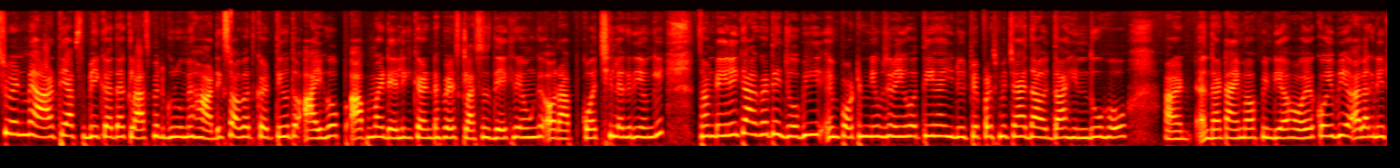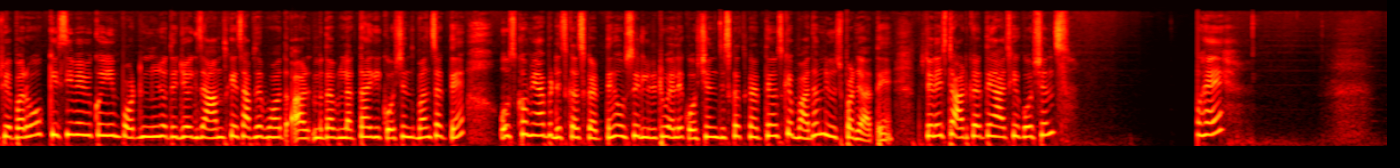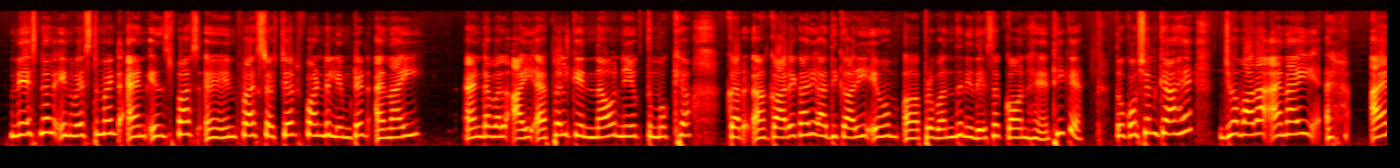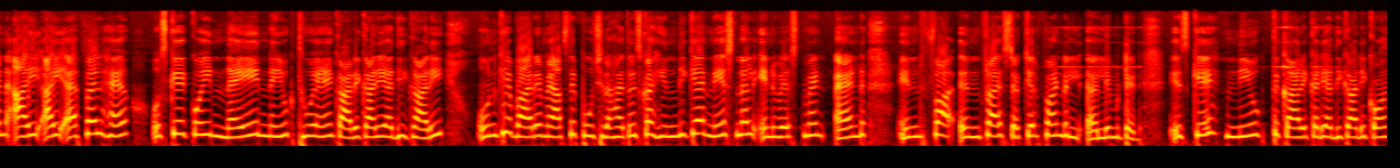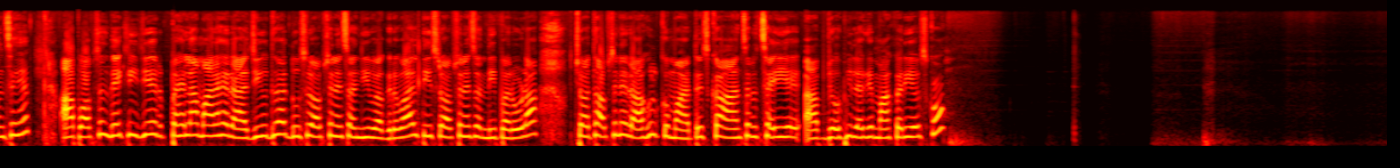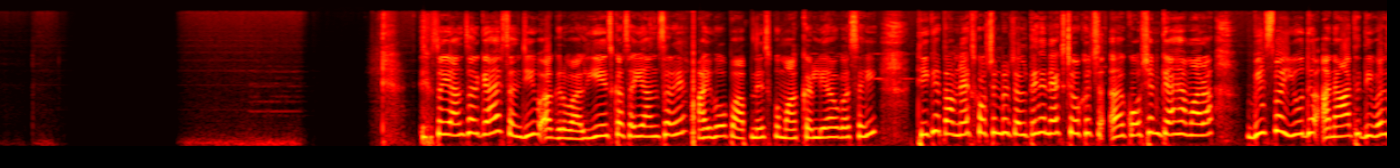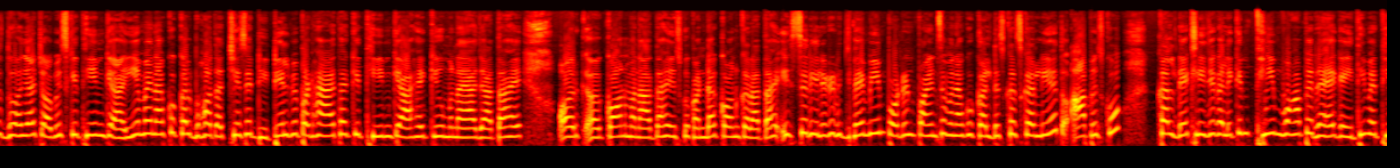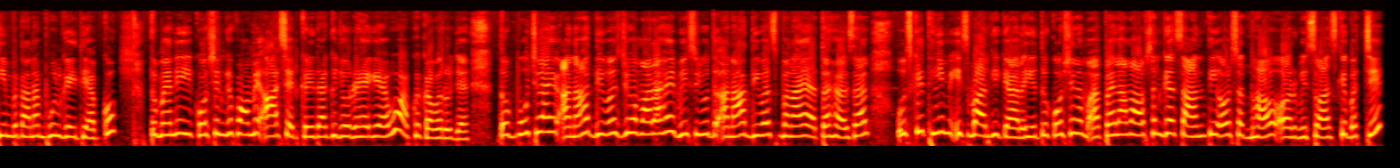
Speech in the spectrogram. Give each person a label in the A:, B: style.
A: Student मैं आरती, आप सभी का द क्लासमेट गुरु में हार्दिक स्वागत करती हूँ। तो आई होप आप हमारे डेली की करंट अफेयर्स क्लासेस देख रहे होंगे और आपको अच्छी लग रही होंगी। तो हम डेली क्या करते हैं? जो भी इंपॉर्टेंट न्यूज़ रही होती है न्यूज़पेपर्स में चाहे द हिंदू हो द टाइम ऑफ़ इंडिया हो, या कोई भी अलग न्यूज़पेपर हो, किसी में भी कोई इंपॉर्टेंट न्यूज़ होती है, जो एग्ज़ाम्स के हिसाब से बहुत मतलब लगता है कि क्वेश्चन बन सकते हैं, उसको हम यहाँ पर डिस्कस करते हैं, उससे रिलेटेड वाले क्वेश्चन डिस्कस करते हैं, उसके बाद हम न्यूज़ पर जाते हैं। तो चलिए स्टार्ट करते हैं आज के क्वेश्चन है national investment and infrastructure fund limited N I N double I F L के नव नियुक्त मुख्य कर, कार्यकारी अधिकारी एवं प्रबंध निदेशक कौन है? ठीक है? तो क्वेश्चन क्या है? जो हमारा N I N I I F L है, उसके कोई नए नियुक्त हुए हैं कार्यकारी अधिकारी, उनके बारे में आपसे पूछ रहा है तो इसका हिंदी क्या है? National investment and infrastructure fund limited. इसके नियुक्त कार्यकारी अधिकारी कौन से हैं? आप ऑप्शन देख लीजिए, पहला हमारा है राजीव धर, दूसरा ऑप्शन है संजीव अग्रवाल, तीसरा ऑप्शन है संदीप अरोड़ा, चौथा ऑप्शन है राहुल कुमार। तो इसका आंसर सही है, आप जो भी लगे माँ करिए उसको। सही आंसर क्या है? संजीव अग्रवाल। ये इसका सही आंसर है। आई होप आपने इसको मार्क कर लिया होगा सही। ठीक है तो हम नेक्स्ट क्वेश्चन पर चलते हैं। नेक्स्ट क्वेश्चन क्या है हमारा? विश्व युद्ध अनाथ दिवस 2024 की थीम क्या है? ये मैंने आपको कल बहुत अच्छे से डिटेल में पढ़ाया था कि थीम क्या है, क्यों मनाया जाता है और कौन मनाता है, इसको कंडक्ट कौन कराता है। इससे रिलेटेड जितने भी इंपॉर्टेंट पॉइंट्स है, मैंने आपको कल डिस्कस कर लिए तो आप इसको कल देख लीजिएगा। लेकिन थीम वहाँ पर रह गई थी। मैं थीम बताना भूल गई थी आपको। तो मैंने ये क्वेश्चन के फॉर्म में आज सेट करी ताकि जो रह गया वो आपका कवर हो जाए। तो पूछ रहा है, अनाथ दिवस जो हमारा है विश्व युद्ध अनाथ दिवस बनाया जाता है हर साल। उसकी थीम इस बार की क्या रही है? तो क्वेश्चन पहला हमारा ऑप्शन क्या है? शांति और सद्भाव और विश्वास के बच्चे।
